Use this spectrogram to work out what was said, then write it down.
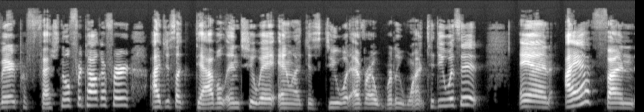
very professional photographer. I just like dabble into it and like just do whatever I really want to do with it. And I have fun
